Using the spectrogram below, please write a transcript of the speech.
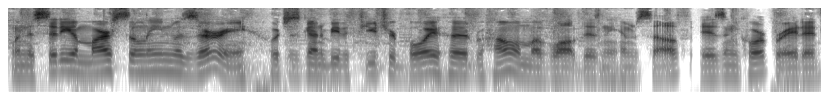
when the city of Marceline, Missouri, which is going to be the future boyhood home of Walt Disney himself, is incorporated.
